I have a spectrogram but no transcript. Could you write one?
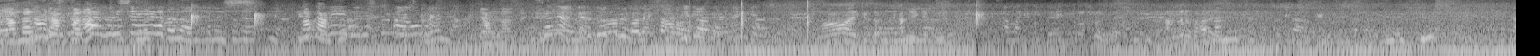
O yanlardaki Ankara. Şey yok. Bunlar da Ankara. Yanlardaki. Sen Ankara'da oturuyorsun. Biliyorsun? Aa herkes kaleye geliyor. Salak gibi. Ankara daha iyi. Ne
